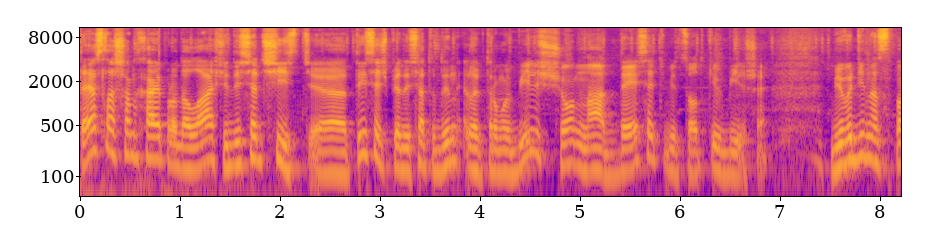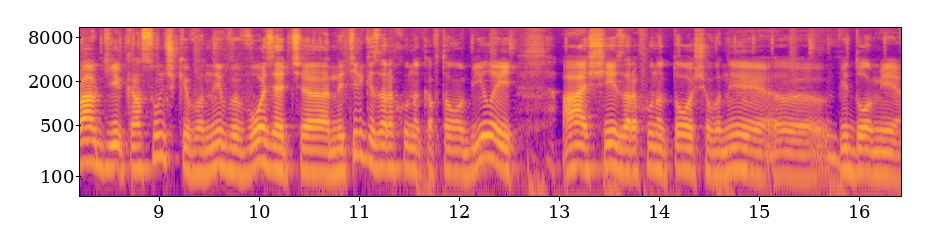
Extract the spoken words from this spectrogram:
Tesla Шанхай продала 66 е, тисяч 51 електромобіль, що на 10% більше. BYD насправді красунчики вони вивозять е, не тільки за рахунок автомобілей, а ще й за рахунок того, що вони е, відомі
